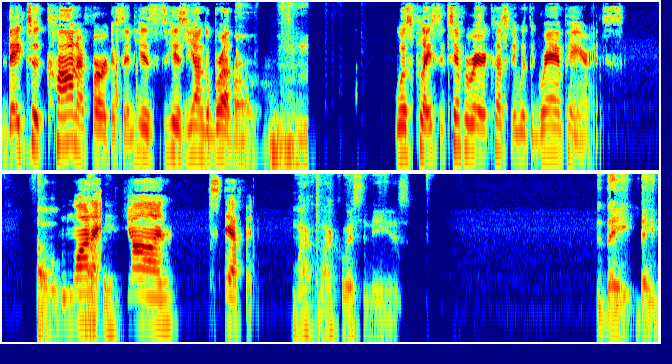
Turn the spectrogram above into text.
they took Connor Ferguson, his his younger brother, mm-hmm. was placed in temporary custody with the grandparents. So Juana and John Stephan. My my question is they they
